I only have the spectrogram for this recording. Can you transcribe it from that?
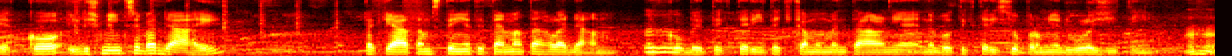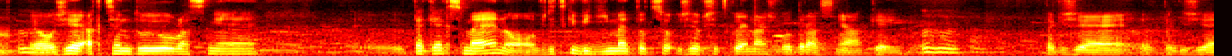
jako, i když mi ji třeba dají, tak já tam stejně ty témata hledám. Jakoby ty, který teďka momentálně, nebo ty, které jsou pro mě důležitý. Jo, že akcentuju vlastně eh, tak, jak jsme, no. Vždycky vidíme to, co, že všechno je náš odraz nějaký. Takže, takže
